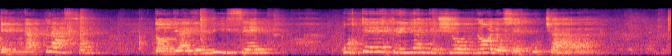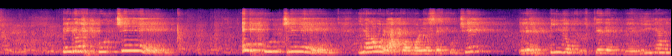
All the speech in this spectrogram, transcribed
en una plaza, donde alguien dice, ustedes creían que yo no los escuchaba, pero escuché, escuché, y ahora como los escuché, les pido que ustedes me digan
